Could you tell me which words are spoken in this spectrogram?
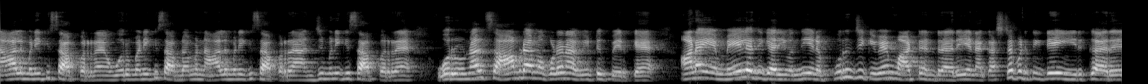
நாலு மணிக்கு சாப்பிட்றேன் ஒரு மணிக்கு சாப்பிடாம நாலு மணிக்கு சாப்பிட்றேன் அஞ்சு மணிக்கு சாப்பிட்றேன் ஒரு நாள் சாப்பிடாம கூட நான் வீட்டுக்கு போயிருக்கேன். ஆனால் என் மேலதிகாரி வந்து என்னை புரிஞ்சிக்கவே மாட்டேன்றாரு. என்னை கஷ்டப்படுத்திக்கிட்டே இருக்காரு.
